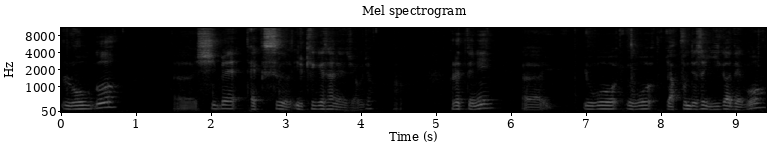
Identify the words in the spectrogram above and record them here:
로그 10의 x 이렇게 계산해야죠. 그죠? 어. 그랬더니 어, 요거 요거 약분돼서 2가 되고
